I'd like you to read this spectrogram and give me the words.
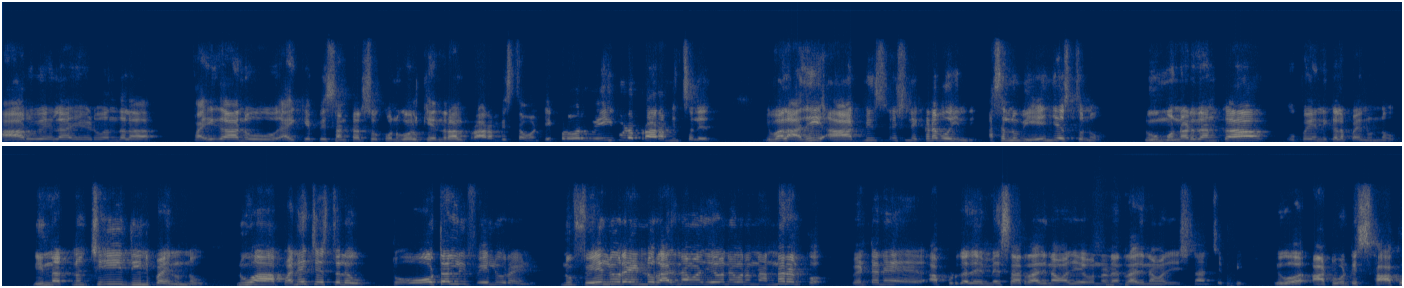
ఆరు వేల ఏడు వందల పైగా నువ్వు ఐకేపీ సెంటర్స్ కొనుగోలు కేంద్రాలు ప్రారంభిస్తావు అంటే ఇప్పటి వరకు వెయ్యి కూడా ప్రారంభించలేదు. ఇవాళ అది ఆ అడ్మినిస్ట్రేషన్ ఎక్కడ పోయింది? అసలు నువ్వు ఏం చేస్తున్నావు? నువ్వు మొన్నటిదానికా ఉప ఎన్నికల పైన ఉన్నావు నిన్నటి నుంచి దీనిపైన ఉన్నావు నువ్వు ఆ పనే చేస్తలేవు. టోటల్లీ ఫెయిల్యూర్ అయిండు. నువ్వు ఫెయిల్యూర్ అయ్యిండు రాజీనామా చేయవని ఎవరన్నా అన్నారనుకో వెంటనే అప్పుడు కదా ఎంఎస్ఆర్ రాజీనామా చేయమన్నాడని రాజీనామా చేసిన అని చెప్పి ఇగో అటువంటి సాకు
